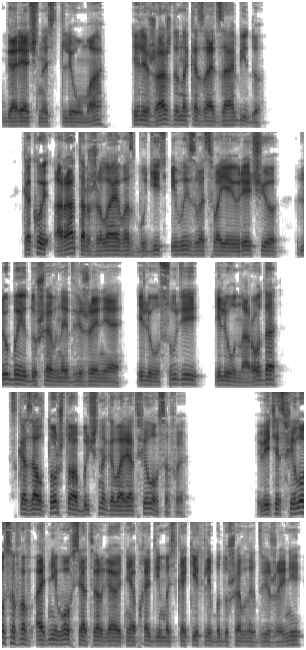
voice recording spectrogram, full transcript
Горячность ли ума или жажда наказать за обиду? Какой оратор, желая возбудить и вызвать своей речью любые душевные движения или у судей, или у народа, сказал то, что обычно говорят философы? Ведь из философов одни вовсе отвергают необходимость каких-либо душевных движений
